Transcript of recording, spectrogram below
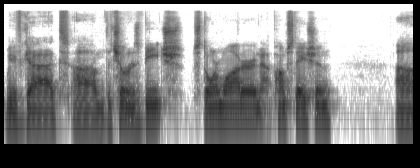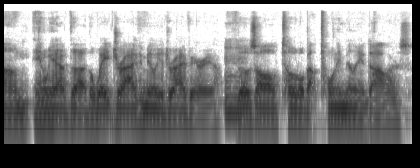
we've got um, the Children's Beach stormwater and that pump station, um, and we have the the Waitt Drive, Amelia Drive area. Those all total about twenty million dollars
